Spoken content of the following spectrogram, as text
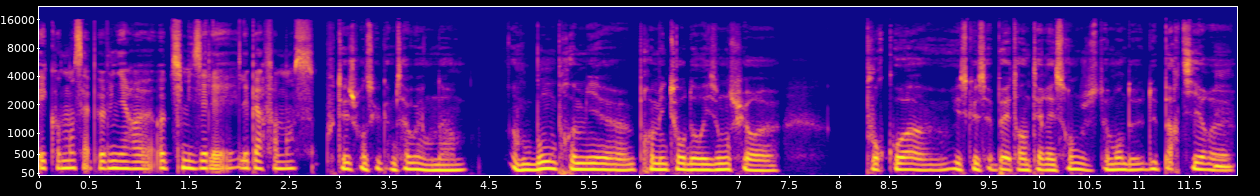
et comment ça peut venir optimiser les, les performances. Écoutez, je pense que comme ça, ouais, on a bon premier, premier tour d'horizon sur pourquoi est-ce que ça peut être intéressant justement de, partir mm.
